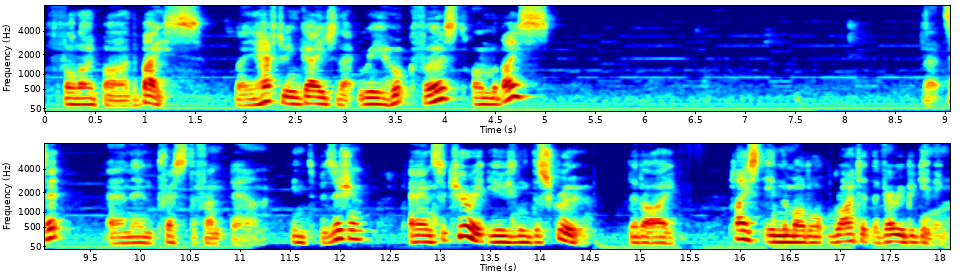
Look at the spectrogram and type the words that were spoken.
followed by the base. Now you have to engage that rear hook first on the base. That's it. And then press the front down into position and secure it using the screw that I placed in the model right at the very beginning.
